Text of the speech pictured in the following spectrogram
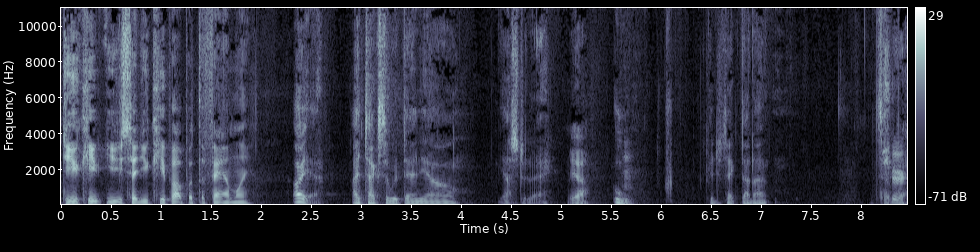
Do you keep? You said you keep up with the family. Oh yeah, I texted with Danielle yesterday. Yeah, hmm. Could you take that out? it's Sure.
